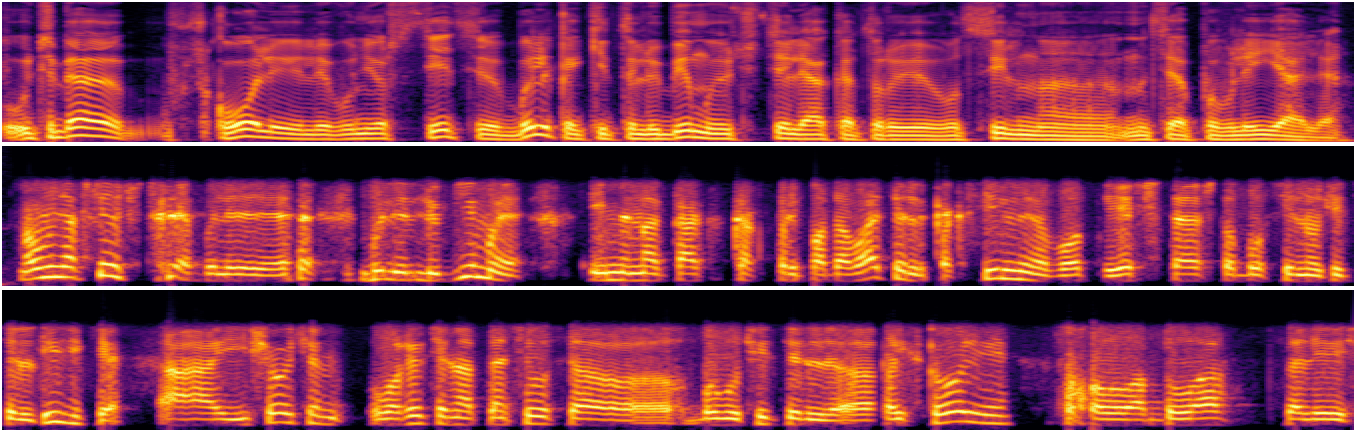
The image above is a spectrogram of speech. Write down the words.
У тебя в школе или в университете были какие-то любимые учителя, которые вот сильно на тебя повлияли? Ну, у меня все учителя были, были любимые, именно как, как преподаватель, как сильный. Вот я считаю, что был сильный учитель физики. А еще очень уважительно относился, был учитель э, по истории, Сухого Абдулла Салевич.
